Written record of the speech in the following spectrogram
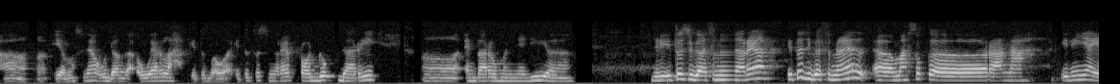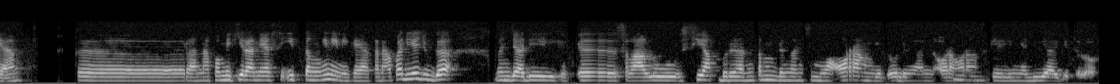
uh, ya maksudnya udah nggak aware lah gitu bahwa itu tuh sebenarnya produk dari uh, environmentnya dia. Jadi itu juga sebenarnya itu juga sebenarnya uh, masuk ke ranah ininya ya ke ranah pemikirannya si Iteng ini nih. Kayak kenapa dia juga menjadi eh, selalu siap berantem dengan semua orang gitu dengan orang-orang sekelilingnya dia gitu loh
